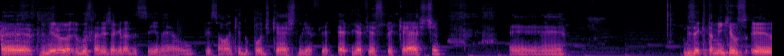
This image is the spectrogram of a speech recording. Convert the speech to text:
É, primeiro, eu gostaria de agradecer né, o pessoal aqui do podcast, do IF, IFSPcast. É, dizer que também que eu, eu,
